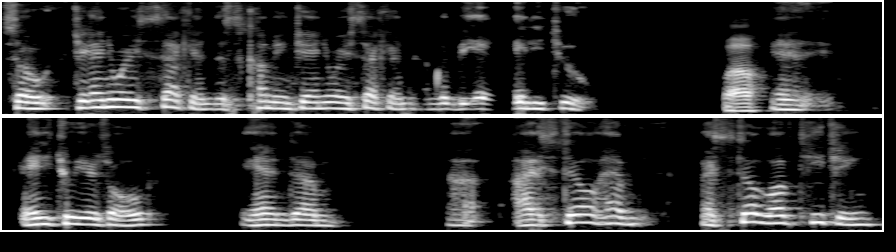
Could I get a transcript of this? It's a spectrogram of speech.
so January second, this coming January second, I'm going to be 82. Wow. And 82 years old and um, uh, I still have, I still love teaching.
